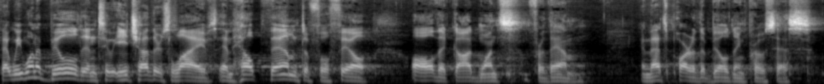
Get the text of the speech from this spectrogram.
That we want to build into each other's lives and help them to fulfill all that God wants for them. And that's part of the building process.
